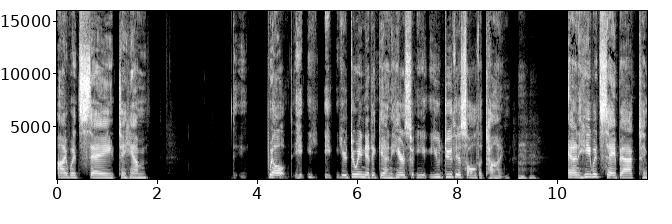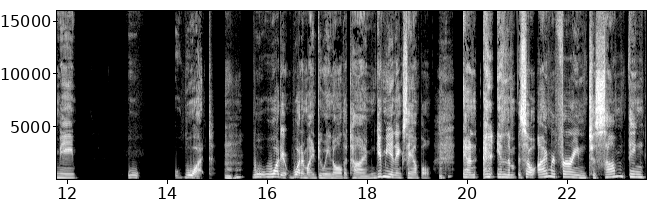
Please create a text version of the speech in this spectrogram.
I would say to him, well, he, he, you're doing it again. Here's you, you do this all the time, mm-hmm. and he would say back to me, "What? Mm-hmm. What? What am I doing all the time? Give me an example." Mm-hmm. And in the so I'm referring to something,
